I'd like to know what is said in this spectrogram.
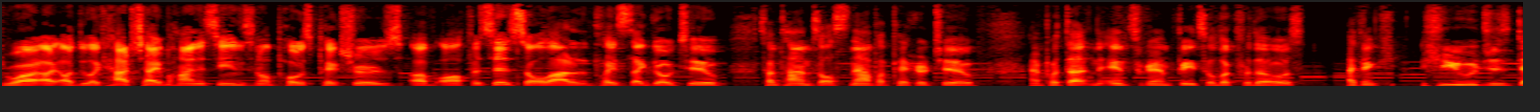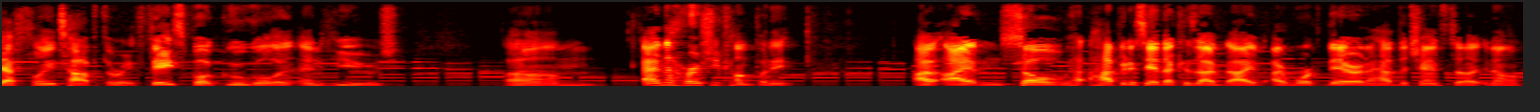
where I, will do like hashtag behind the scenes and I'll post pictures of offices. So a lot of the places I go to, sometimes I'll snap a pic or two and put that in the Instagram feed. So look for those. I think Huge is definitely top three: Facebook, Google, and Huge, um, and the Hershey Company. I, I'm so happy to say that because I've, I I work there and I have the chance to you know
